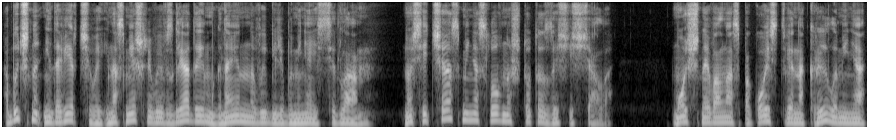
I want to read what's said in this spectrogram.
Обычно недоверчивые и насмешливые взгляды мгновенно выбили бы меня из седла, но сейчас меня словно что-то защищало. Мощная волна спокойствия накрыла меня,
